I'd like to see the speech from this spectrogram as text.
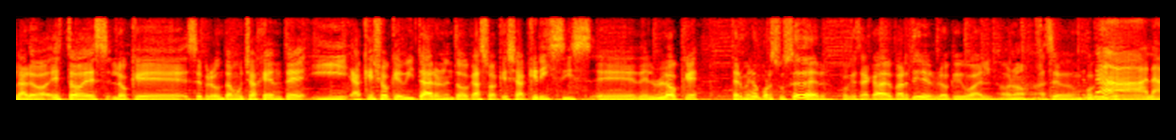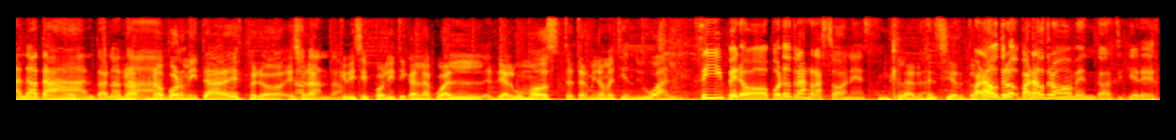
Claro, esto es lo que se pregunta mucha gente y aquello que evitaron, en todo caso, aquella crisis eh, del bloque, terminó por suceder, porque se acaba de partir el bloque igual, ¿o no? Hace un poquito. No, no, no tanto, no, tanto. No por mitades, pero es una crisis política en la cual de algún modo te terminó metiendo igual. Sí, pero por otras razones. claro, es cierto. Para otro, para otro momento, si quieres.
